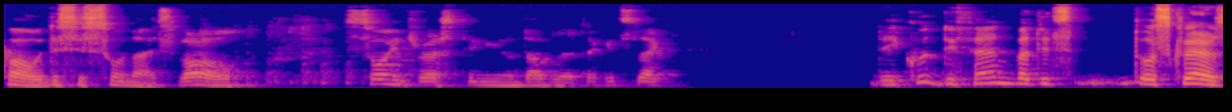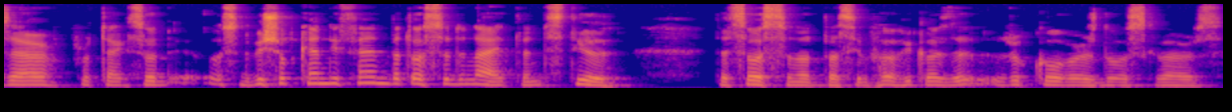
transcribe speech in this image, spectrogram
Wow, this is so nice. Wow, so interesting, you know, double attack. It's like they could defend, but it's those squares are protected. So, so the bishop can defend, but also the knight, and still, that's also not possible because the rook covers those squares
